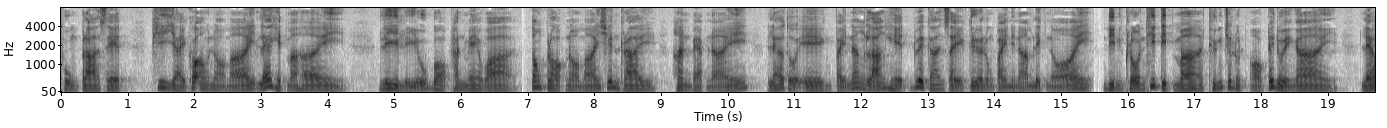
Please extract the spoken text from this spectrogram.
พุงปลาเสร็จ พี่ใหญ่ก็เอาหน่อไม้และเห็ดมาให้ ลี่หลิวบอกท่านแม่ว่า ต้องปลอกหน่อไม้เช่นไร หั่นแบบไหน แล้วตัวเองไปนั่งล้างเห็ดด้วยการใส่เกลือลงไปในน้ำเล็กน้อย ดินโคลนที่ติดมาถึงจะหลุดออกได้โดยง่าย แล้ว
